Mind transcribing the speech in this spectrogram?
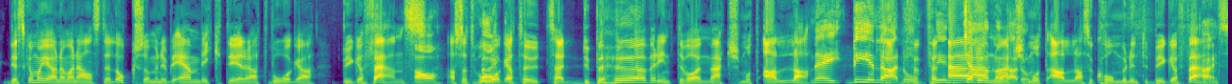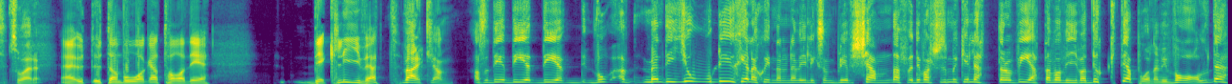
det ska man göra när man är anställd också, men det blir än viktigare att våga bygga fans. Ja, alltså att våga verkligen. ta ut så här, du behöver inte vara en match mot alla. Nej, det är en lärdom. för för det är en är du en match lärdom. mot alla så kommer du inte bygga Nej, fans. så är det. Eh, ut- utan våga ta det, det klivet. Verkligen. Alltså det, det, det, men det gjorde ju hela skillnaden när vi liksom blev kända, för det var så mycket lättare att veta vad vi var duktiga på när vi valde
